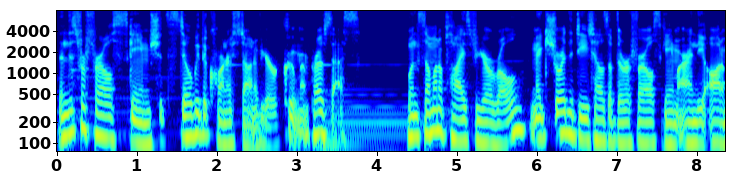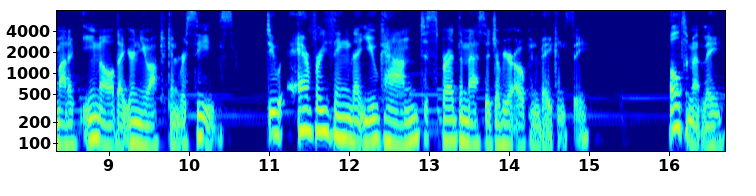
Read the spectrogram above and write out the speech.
then this referral scheme should still be the cornerstone of your recruitment process. When someone applies for your role, make sure the details of the referral scheme are in the automatic email that your new applicant receives do everything that you can to spread the message of your open vacancy. Ultimately,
